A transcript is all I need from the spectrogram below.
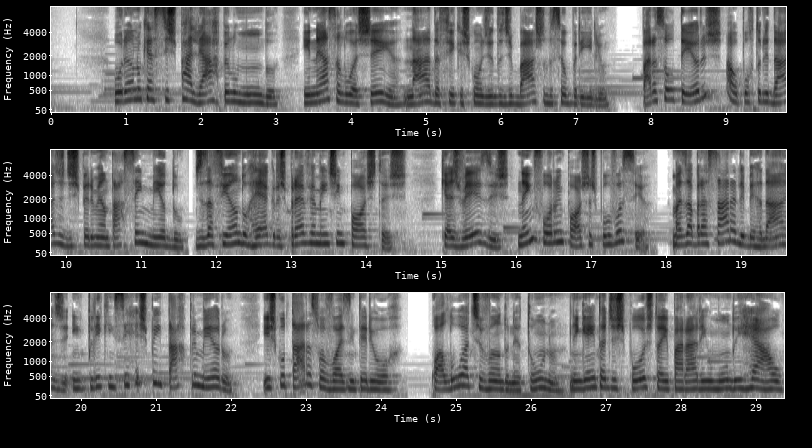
Urano quer se espalhar pelo mundo e nessa lua cheia, nada fica escondido debaixo do seu brilho. Para solteiros, a oportunidade de experimentar sem medo, desafiando regras previamente impostas, que às vezes nem foram impostas por você. Mas abraçar a liberdade implica em se respeitar primeiro e escutar a sua voz interior. Com a Lua ativando Netuno, ninguém está disposto a ir parar em um mundo irreal.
